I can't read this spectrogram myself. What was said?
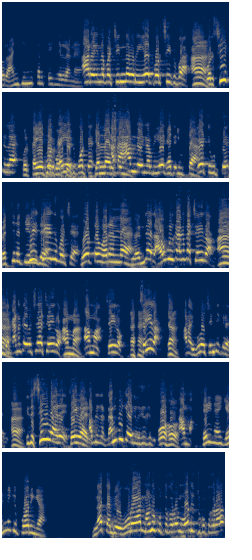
ஒரு அஞ்சு நிமிஷம் செஞ்சலண்ணே. ஆட என்னப்பா சின்ன ஒரு ஏ ஒரு சீட்டுப்பா. ஒரு சீட்டுல ஒரு கையெழுத்து ஒரு கையெழுத்து போட்டு அதை எல்லாருக்கும் ஆன்லைன் அப்படி ஏத்தி விட்டா. ஏத்தி விட்டு பிரச்சனை தீர்ந்து போச்சு. ஓட்டம் வரும்ல என்ன அது அவங்களுக்காக தான் செய்யறோம் கணக்கை வச்சுதான் செய்யறோம் ஆமா. ஆமா செய்யறோம் செய்யலாம். ஆனா இவ்வளவு செஞ்சுக்கிறாரு. இது செய்வாரு செய்வாரு. அப்படின்ற நம்பிக்கை எங்களுக்கு இருக்குது. ஓஹோ. ஆமா. சரிண்ணே என்னைக்கு போறீங்க? என்ன தம்பி ஊரா மனு குத்துக்கிறோம் நோட்டீஸ் குத்துக்கிறோம்?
